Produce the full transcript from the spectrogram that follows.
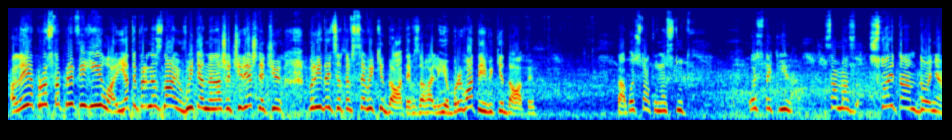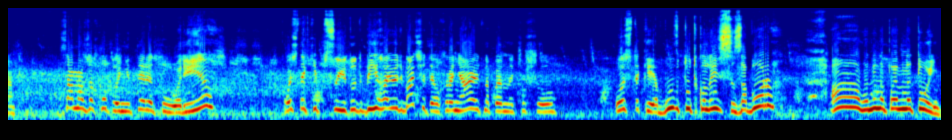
Але я просто прифігіла. Я тепер не знаю, витягне наша черешня, чи прийдеться це все викидати взагалі, обривати і викидати. Так, ось так у нас тут ось такі сама стой там, доня. Самозахоплені території. Ось такі пси тут бігають, бачите, охороняють, напевне, чи що. Ось таке. Був тут колись забор. А, вони, напевне, той.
